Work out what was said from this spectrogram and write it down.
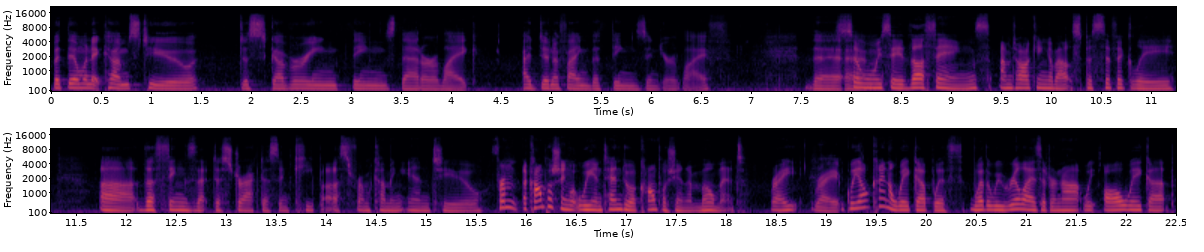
but then when it comes to discovering things that are like identifying the things in your life the so um, when we say the things, I'm talking about specifically uh, the things that distract us and keep us from coming into from accomplishing what we intend to accomplish in a moment. Right. Right. Like we all kind of wake up with whether we realize it or not. We all wake up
